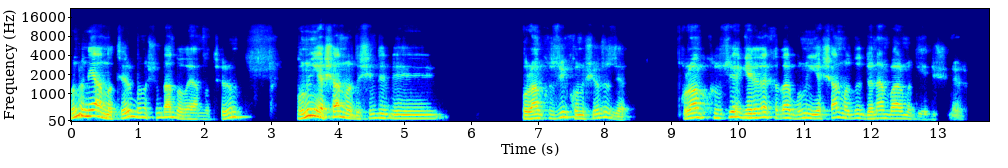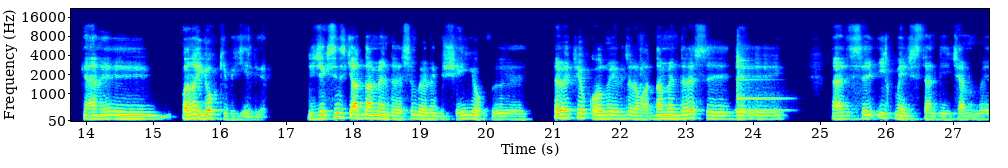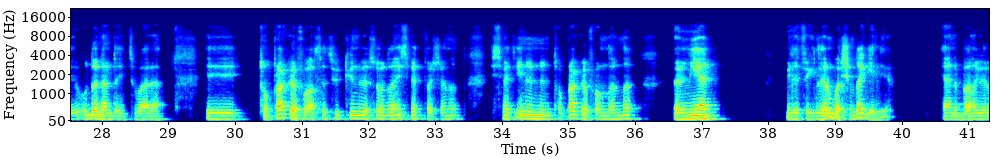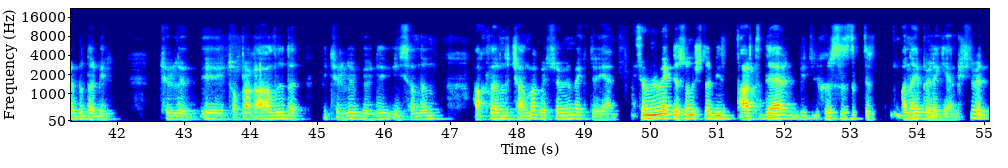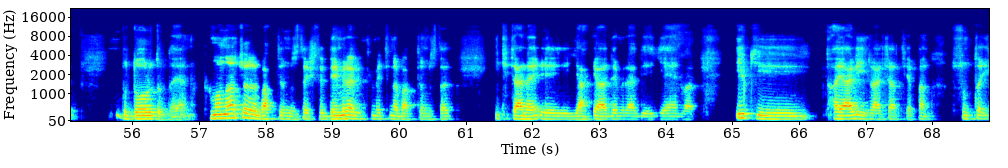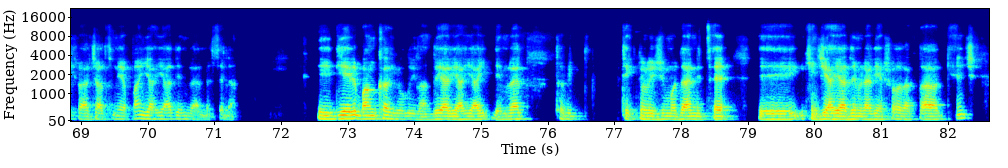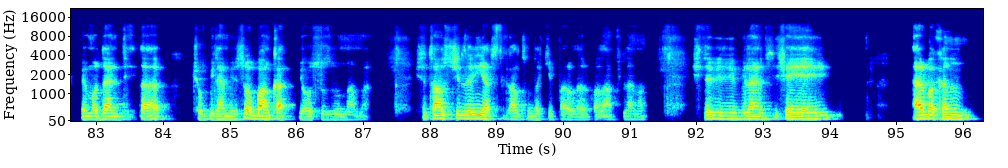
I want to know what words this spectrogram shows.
Bunu niye anlatıyorum? Bunu şundan dolayı anlatıyorum. Bunun yaşanmadı. Şimdi e, Burhan Kuzu'yu konuşuyoruz ya. Burhan Kuzu'ya gelene kadar bunun yaşanmadığı dönem var mı diye düşünüyorum. Yani bana yok gibi geliyor. Diyeceksiniz ki Adnan Menderes'in böyle bir şeyi yok. Evet yok olmayabilir ama Adnan Menderes de, neredeyse ilk meclisten diyeceğim e, o dönemden itibaren e, toprak reformu Atatürk'ün ve sonradan İsmet Paşa'nın İsmet İnönü'nün toprak reformlarını önleyen milletvekillerin başında geliyor. Yani bana göre bu da bir türlü e, toprak ağalığı da bir türlü böyle insanların haklarını çalmak ve sömürmektir yani. Sömürmek de sonuçta bir artı değer, bir hırsızlıktır. Bana hep öyle gelmişti ve bu doğrudur da yani. Ama ondan sonra baktığımızda işte Demirel hükümetine baktığımızda iki tane e, Yahya Demirel diye yeğen var. İlk e, hayali ihracat yapan, sunta ihracatını yapan Yahya Demirel mesela. E, diğeri banka yoluyla, diğer Yahya Demirel tabii teknoloji, modernite, e, ikinci Yahya Demirel yaş olarak daha genç ve moderniteyi daha çok bilen birisi o banka yolsuzluğundan var. İşte Tansu Çiller'in yastık altındaki paraları falan filan. İşte Bülent şey Erbakan'ın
